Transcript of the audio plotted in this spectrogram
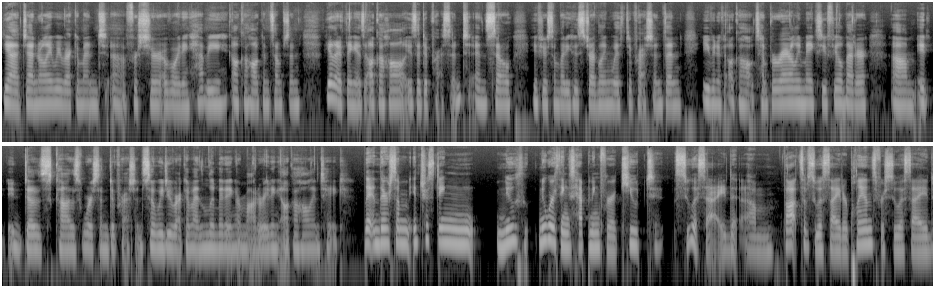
Yeah, generally we recommend uh, for sure avoiding heavy alcohol consumption. The other thing is alcohol is a depressant, and so if you're somebody who's struggling with depression, then even if alcohol temporarily makes you feel better, um, it it does cause worsened depression. So we do recommend limiting or moderating alcohol intake. And there's some interesting new newer things happening for acute suicide, um, thoughts of suicide or plans for suicide.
